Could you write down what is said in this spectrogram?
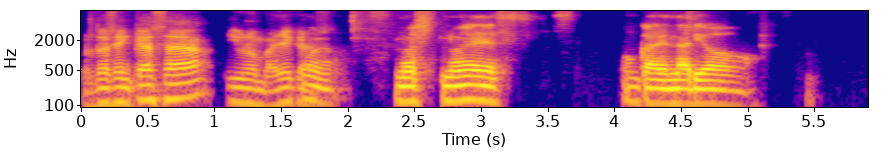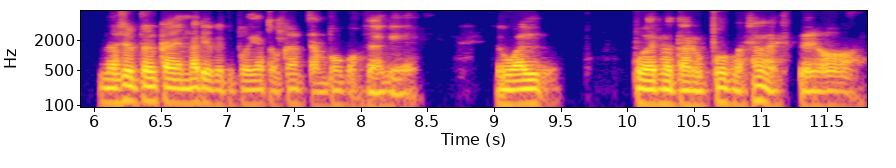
Los dos en casa y uno en Vallecas. Bueno, no es, no es un calendario, no es el peor calendario que te podía tocar tampoco, o sea que igual puedes notar un poco, ¿sabes? Pero,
